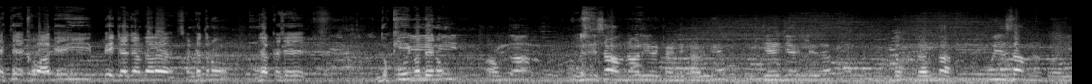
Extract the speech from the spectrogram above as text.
ਇੱਥੇ ਖਵਾ ਕੇ ਹੀ ਭੇਜਿਆ ਜਾਂਦਾ ਹੈ ਸੰਗਤ ਨੂੰ ਜਾਂ ਕਿਸੇ ਦੁਖੀ ਬੰਦੇ ਨੂੰ। ਆਉਂਦਾ ਉਸ ਹਿਸਾਬ ਨਾਲ ਹੀ ਅਟੈਂਡ ਕਰਦੇ ਆ। ਜੇ ਜੇ ਅਗਲੇ ਦਾ ਦੁੱਖ ਦਰਦ ਆ ਉਸ ਹਿਸਾਬ ਨਾਲ ਦਵਾਈ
